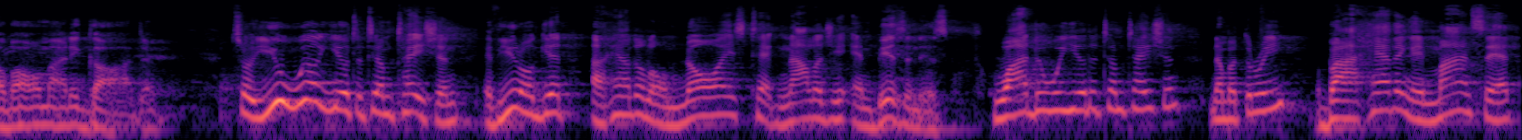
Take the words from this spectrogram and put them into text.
of Almighty God. So you will yield to temptation if you don't get a handle on noise, technology, and business. Why do we yield to temptation? Number three, by having a mindset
